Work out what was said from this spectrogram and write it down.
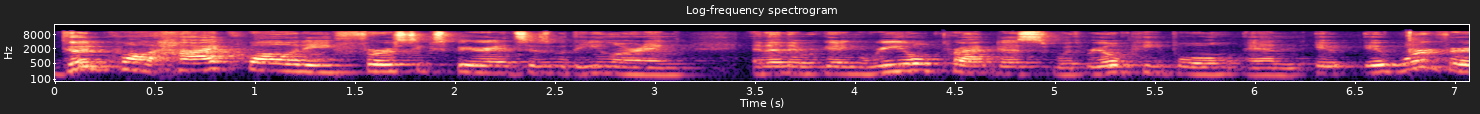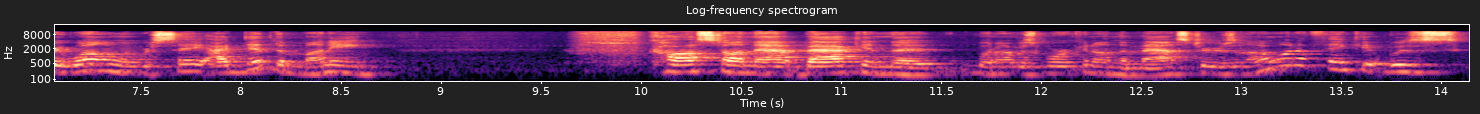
good qual, high quality first experiences with e-learning. And then they were getting real practice with real people and it, it worked very well. And we were say, I did the money cost on that back in the, when I was working on the masters. And I want to think it was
